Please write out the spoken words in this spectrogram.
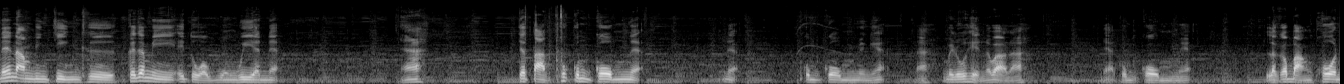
แนะนำจริง ๆ คือก็จะมีไอตัววงเวียนเนี่ยนะจะตัดพวกกลมๆเนี่ยเนี่ยกลมๆอย่างเงี้ยนะไม่รู้เห็นหรือเปล่านะเนี่ยกลมๆเนี่ยแล้วก็บางพ่น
